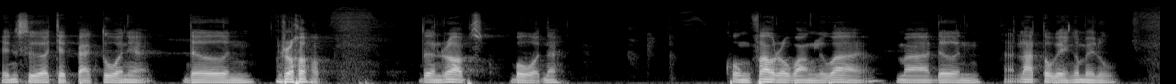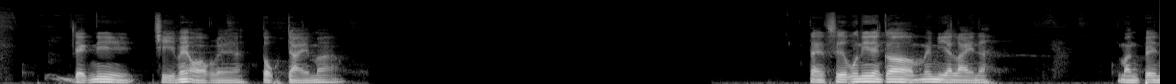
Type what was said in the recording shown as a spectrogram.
เห็นเสือเจ็ดแปดตัวเนี่ย เดินรอบ เดินรอบโบสถ์นะ คงเฝ้าระวังหรือว่ามาเดินลาดตัวเองก็ไม่รู้ เด็กนี่ฉี่ไม่ออกเลยนะตกใจมาก แต่เสือพวกนี้เนี่ยก็ไม่มีอะไรนะ มันเป็น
